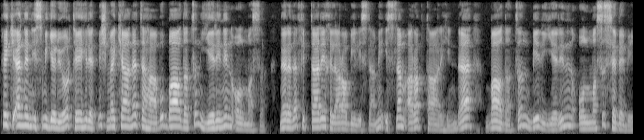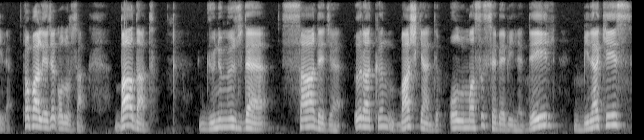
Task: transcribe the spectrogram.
Peki ennenin ismi geliyor. Tehir etmiş. Mekane tehabu Bağdat'ın yerinin olması. Nerede? Fit tarihil Arabil İslami. İslam Arap tarihinde Bağdat'ın bir yerinin olması sebebiyle. Toparlayacak olursak. Bağdat günümüzde sadece Irak'ın başkenti olması sebebiyle değil, bilakis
